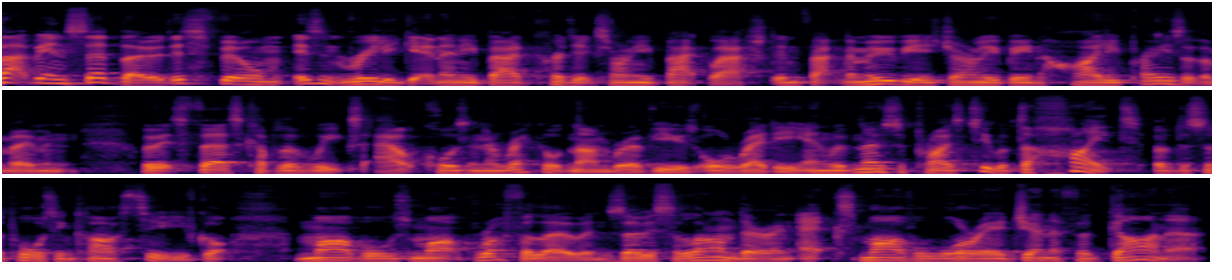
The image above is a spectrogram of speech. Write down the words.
That being said, though, this film isn't really getting any bad critics or any backlash. In fact, the movie is generally being highly praised at the moment, with its first couple of weeks out causing a record number of views already, and with no surprise too, with the height of the supporting cast too. You've got Marvel's Mark Ruffalo and Zoe Saldana and ex-Marvel warrior Jennifer Garner.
